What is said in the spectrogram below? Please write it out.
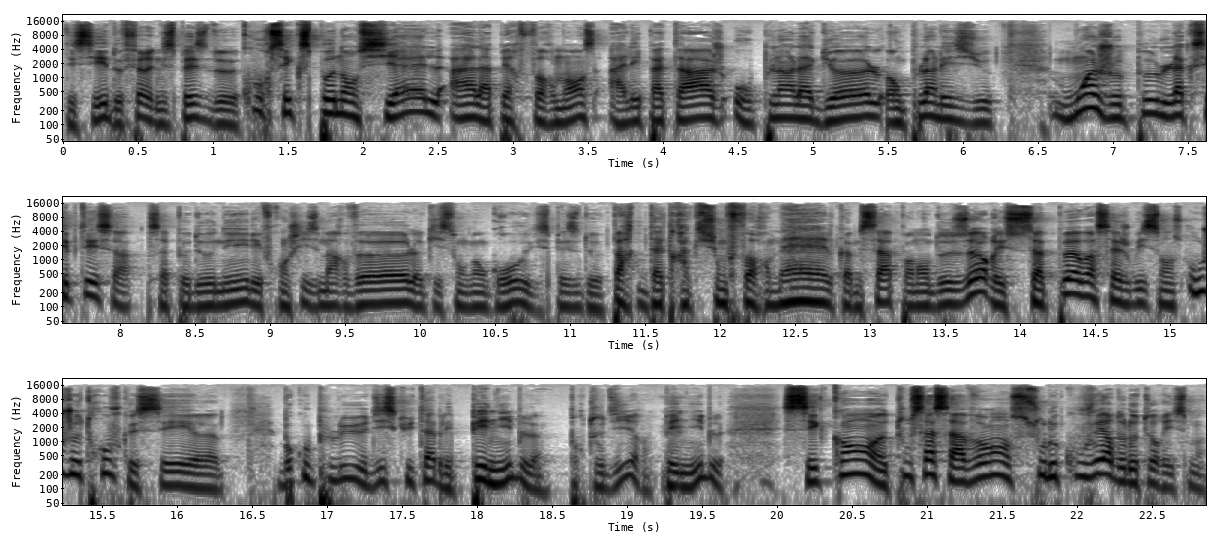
d'essayer de faire une espèce de course exponentielle à la performance, à l'épatage, au plein la gueule, en plein les yeux. Moi, je peux l'accepter ça. Ça peut donner les franchises Marvel, qui sont en gros une espèce de parc d'attractions formelles comme ça pendant deux heures, et ça peut avoir sa jouissance. Où je trouve que c'est euh, beaucoup plus discutable et pénible, pour tout dire, pénible, c'est quand euh, tout ça s'avance sous le couvert de l'autorisme.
